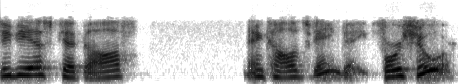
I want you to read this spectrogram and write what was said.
CBS kickoff and college game day for sure.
